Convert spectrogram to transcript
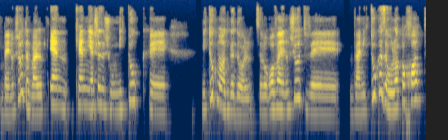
באנושות, אבל כן, כן יש איזשהו ניתוק, אה, ניתוק מאוד גדול אצל רוב האנושות, ו, והניתוק הזה הוא לא פחות,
